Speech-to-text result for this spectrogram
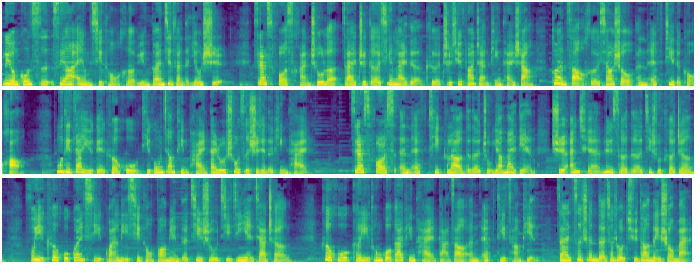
利用公司 CRM 系统和云端计算的优势，Salesforce 喊出了在值得信赖的可持续发展平台上锻造和销售 NFT 的口号，目的在于给客户提供将品牌带入数字世界的平台。Salesforce NFT Cloud 的主要卖点是安全、绿色的技术特征，辅以客户关系管理系统方面的技术及经验加成。客户可以通过该平台打造 NFT 藏品，在自身的销售渠道内售卖。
